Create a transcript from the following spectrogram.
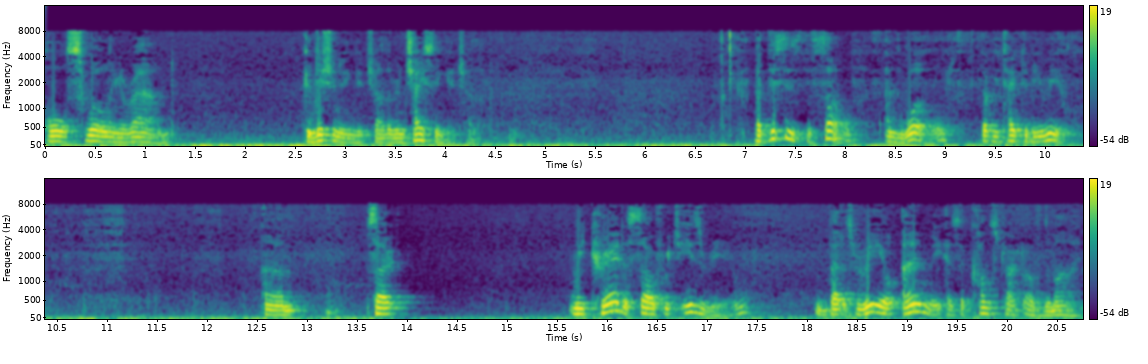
all swirling around, conditioning each other and chasing each other. But this is the self and the world that we take to be real. Um, so we create a self which is real, but it's real only as a construct of the mind.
